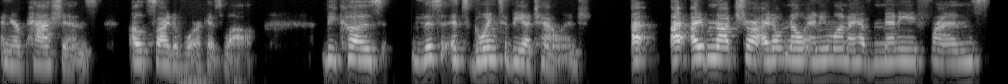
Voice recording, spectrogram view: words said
and your passions outside of work as well, because this it's going to be a challenge. I, I I'm not sure. I don't know anyone. I have many friends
